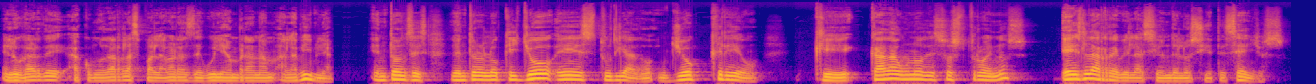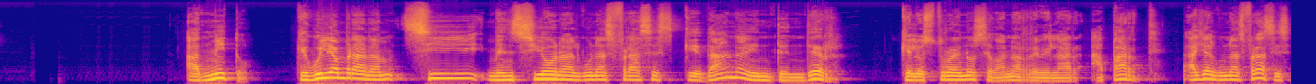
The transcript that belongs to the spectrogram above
en lugar de acomodar las palabras de William Branham a la Biblia. Entonces, dentro de lo que yo he estudiado, yo creo que cada uno de esos truenos es la revelación de los siete sellos. Admito que William Branham sí menciona algunas frases que dan a entender que los truenos se van a revelar aparte. Hay algunas frases,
